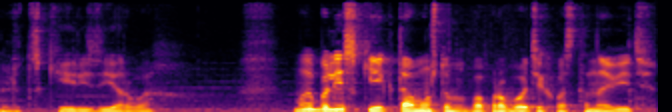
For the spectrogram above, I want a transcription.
Людские резервы. Мы близки к тому, чтобы попробовать их восстановить.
